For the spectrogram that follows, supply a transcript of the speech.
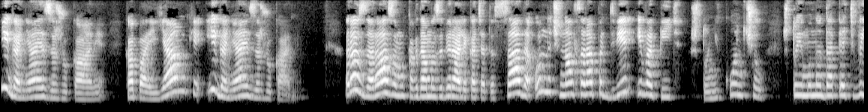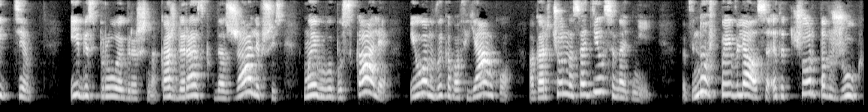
и гоняясь за жуками, копая ямки и гоняясь за жуками. Раз за разом, когда мы забирали котят из сада, он начинал царапать дверь и вопить, что не кончил, что ему надо опять выйти. И беспроигрышно, каждый раз, когда сжалившись, мы его выпускали, и он, выкопав ямку, огорченно садился над ней. Вновь появлялся этот чертов жук,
